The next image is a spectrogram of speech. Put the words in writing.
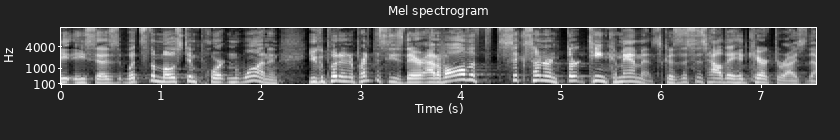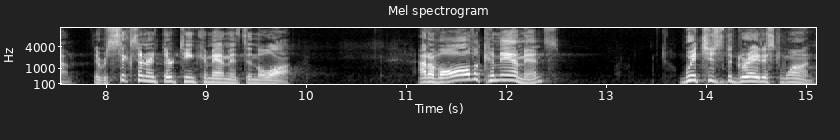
he, he says, what's the most important one? And you could put in parentheses there, out of all the 613 commandments, because this is how they had characterized them. There were 613 commandments in the law. Out of all the commandments, which is the greatest one?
